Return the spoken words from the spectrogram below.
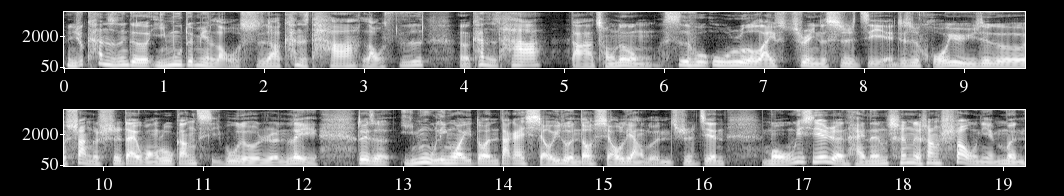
你就看着那个荧幕对面老师啊，看着他老师，呃，看着他打从那种似乎误入了 live stream 的世界，就是活跃于这个上个世代网络刚起步的人类，对着荧幕另外一端，大概小一轮到小两轮之间，某一些人还能称得上少年们。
